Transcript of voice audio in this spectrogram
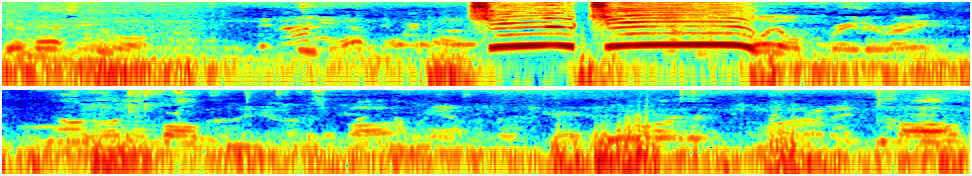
MS Duel. Choo choo! Oil freighter, right? No, no, this bulk. This bulk. Or salt.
